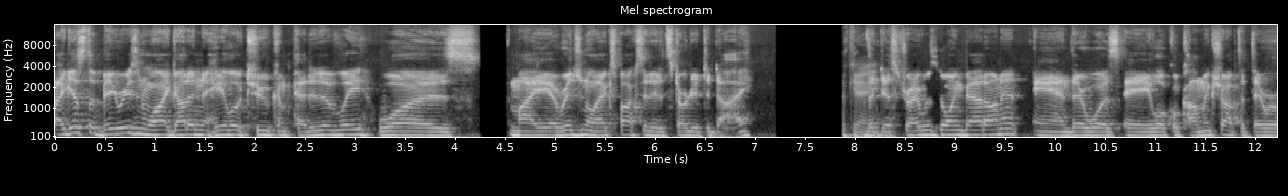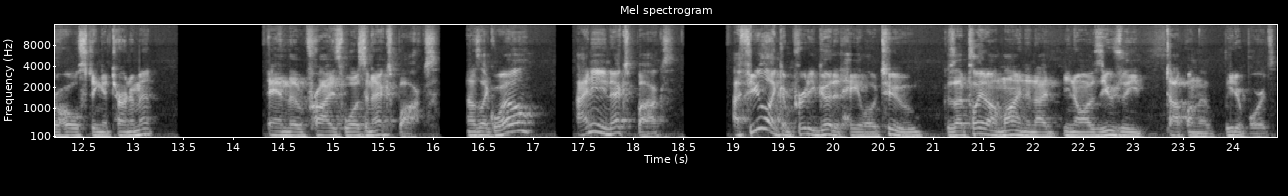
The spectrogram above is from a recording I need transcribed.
I guess the big reason why I got into Halo 2 competitively was my original Xbox that had started to die. Okay. The disk drive was going bad on it, and there was a local comic shop that they were hosting a tournament, and the prize was an Xbox. I was like, well, I need an Xbox. I feel like I'm pretty good at Halo 2 because I played online and I, you know, I was usually top on the leaderboards.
